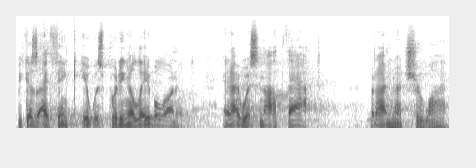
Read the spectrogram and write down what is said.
because I think it was putting a label on it, And I was not that, but I'm not sure why.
